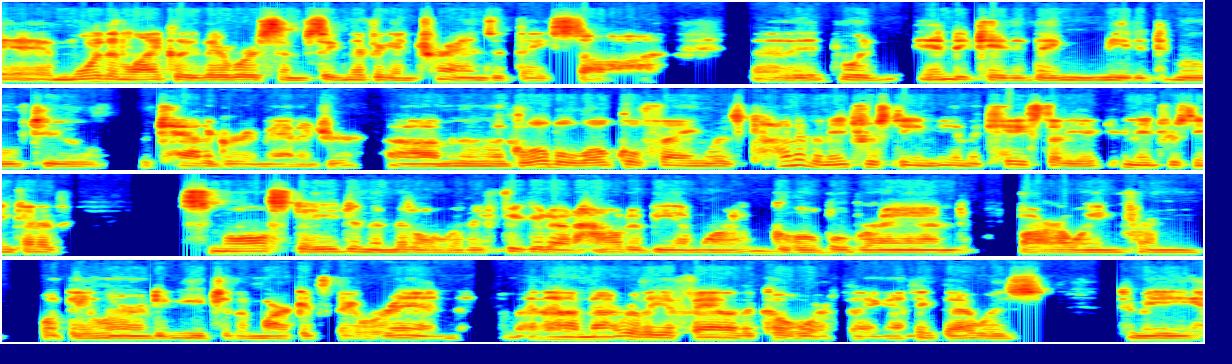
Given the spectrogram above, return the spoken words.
uh, more than likely, there were some significant trends that they saw uh, it would indicate that they needed to move to the category manager. Um, and then the global local thing was kind of an interesting, in the case study, an interesting kind of small stage in the middle where they figured out how to be a more global brand, borrowing from what they learned in each of the markets they were in. And I'm not really a fan of the cohort thing. I think that was, to me,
